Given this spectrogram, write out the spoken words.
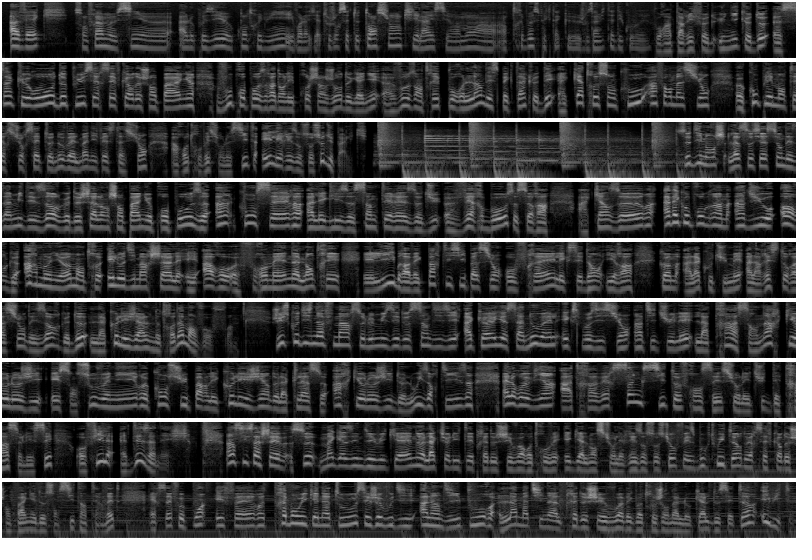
avec son frère, mais aussi euh, à l'opposé euh, contre lui. Et voilà, il y a toujours cette tension qui est là et c'est vraiment un, très beau spectacle que je vous invite à découvrir. Pour un tarif unique de 5 euros, de plus, RCF Cœur de Champagne vous proposera dans les prochains jours de gagner euh, vos entrées pour l'un des spectacles des 400 coups. Informations complémentaires sur cette nouvelle manifestation à retrouver sur le site et les réseaux sociaux du Palc. Ce dimanche, l'association des Amis des Orgues de Châlons-Champagne propose un concert à l'église Sainte-Thérèse du Verbeau. Ce sera à 15h avec au programme un duo orgue harmonium entre Elodie Marshall et Haro Fromen. L'entrée est libre avec participation aux frais. L'excédent ira comme à l'accoutumée à la restauration des orgues de la collégiale Notre-Dame-en-Vaux. Jusqu'au 19 mars, le musée de Saint-Dizier accueille sa nouvelle exposition intitulée la trace en archéologie et son souvenir, conçue par les collégiens de la classe archéologie de Louise Ortiz. Elle revient à travers cinq sites français sur l'étude des traces laissées au fil des années. Ainsi s'achève ce magazine du week-end. L'actualité près de chez vous retrouvée également sur les réseaux sociaux Facebook, Twitter de RCF Cœur de Champagne et de son site internet rcf.fr. Très bon week-end à tous et je vous dis à lundi pour la matinale près de chez vous avec votre journal local de 7h et 8h.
